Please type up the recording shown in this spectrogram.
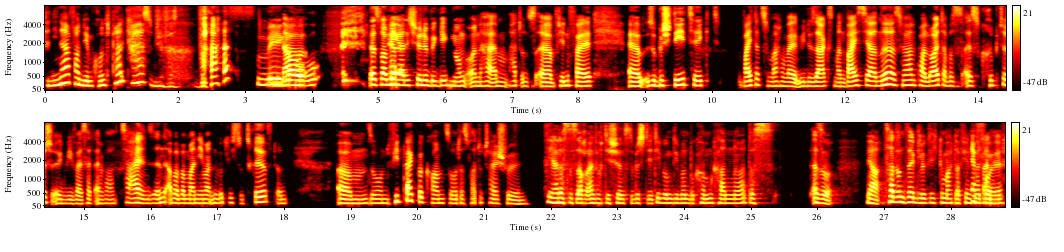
Janina von dem Kunstpodcast? Und wir, was? Mega. Genau. Das war mega ja. die schöne Begegnung und ähm, hat uns äh, auf jeden Fall äh, so bestätigt, weiterzumachen, weil wie du sagst, man weiß ja, ne, es hören ein paar Leute, aber es ist alles kryptisch irgendwie, weil es halt einfach Zahlen sind. Aber wenn man jemanden wirklich so trifft und ähm, so ein Feedback bekommt, so, das war total schön. Ja, das ist auch einfach die schönste Bestätigung, die man bekommen kann. Ne? Das, also ja, es hat uns sehr glücklich gemacht, auf jeden ja, Fall. Danke,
